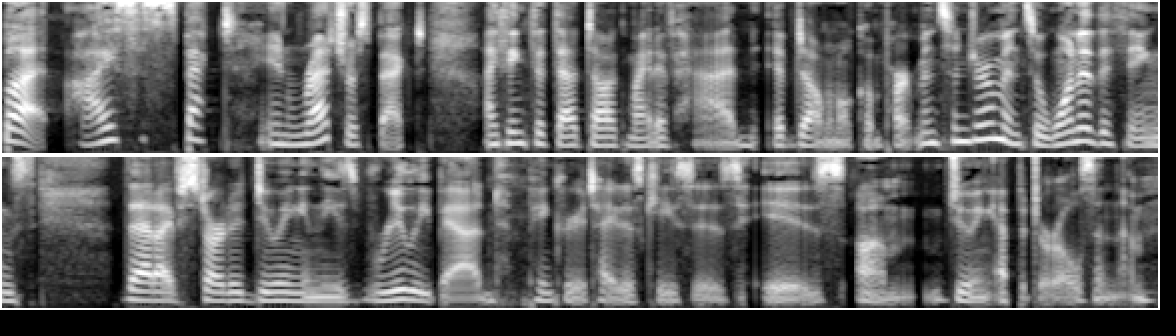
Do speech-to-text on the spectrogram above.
But I suspect, in retrospect, I think that that dog might have had abdominal compartment syndrome. And so, one of the things that I've started doing in these really bad pancreatitis cases is um, doing epidurals in them.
